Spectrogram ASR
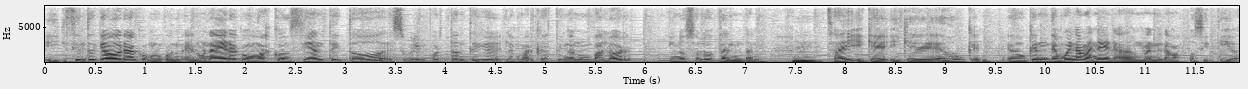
y siento que ahora, como con- en una era como más consciente y todo, es súper importante que las marcas tengan un valor y no solo vendan. Mm. ¿sabes? Y que, y que eduquen, eduquen de buena manera, de una manera más positiva.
